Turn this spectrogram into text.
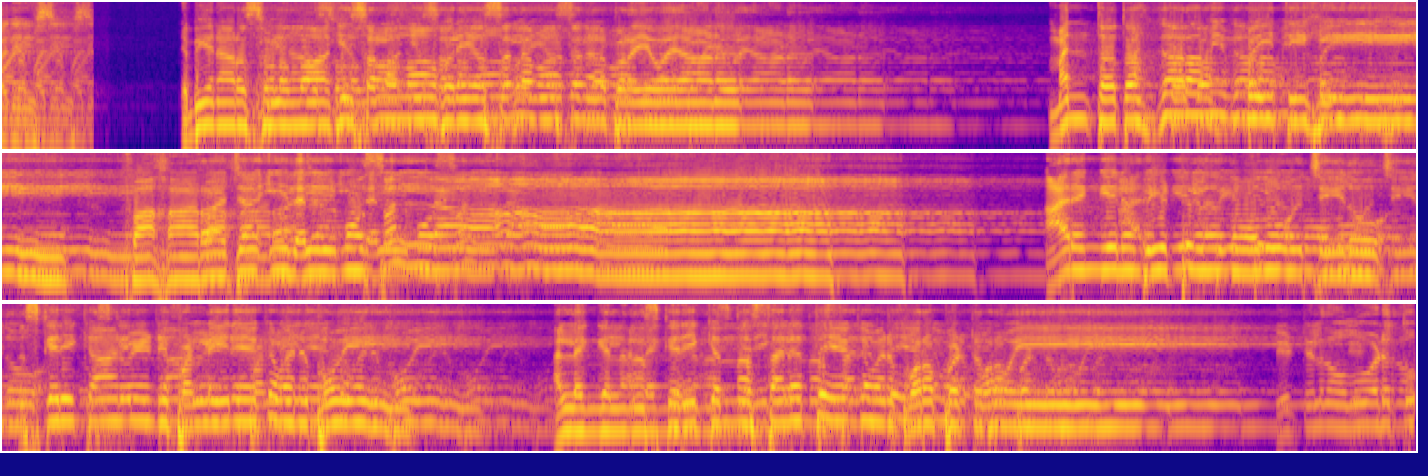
മജീസ് നബിയന റസൂലുള്ളാഹി സ്വല്ലല്ലാഹു അലൈഹി വസല്ലം തങ്ങൾ പറയുകയാണ് മൻ തതഹറ മിൻ ബൈതിഹി ഫഖറജ ഇലൽ മുസല്ല. ആരെങ്കിലും വീട്ടിൽ നിന്ന് ചെയ്തു നിസ്കരിക്കാൻ വേണ്ടി പള്ളിയിലേക്ക് അവന് പോയി. അല്ലെങ്കിൽ നിസ്കരിക്കുന്ന സ്ഥലത്തേക്ക് അവൻ പുറപ്പെട്ടു പോയി. വീട്ടിൽ നിന്ന് ഒതുവെടുത്തു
